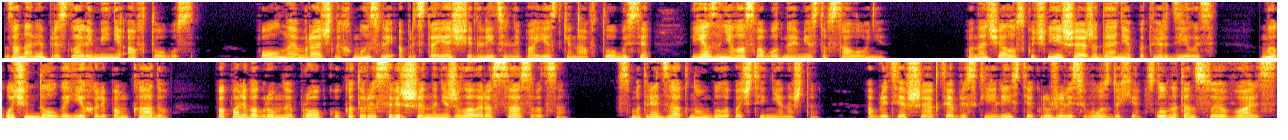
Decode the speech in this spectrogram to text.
за нами прислали мини-автобус. Полная мрачных мыслей о предстоящей длительной поездке на автобусе, я заняла свободное место в салоне. Поначалу скучнейшее ожидание подтвердилось. Мы очень долго ехали по МКАДу, попали в огромную пробку, которая совершенно не желала рассасываться. Смотреть за окном было почти не на что. Облетевшие октябрьские листья кружились в воздухе, словно танцуя вальс.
